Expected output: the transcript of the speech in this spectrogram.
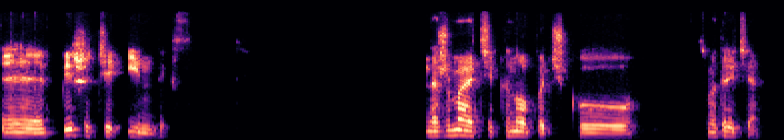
э, пишите индекс. Нажимаете кнопочку, смотрите,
